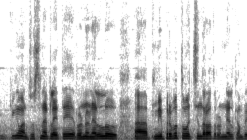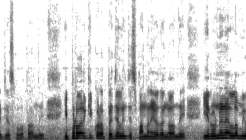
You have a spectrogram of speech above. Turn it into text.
ముఖ్యంగా మనం చూస్తున్నట్లయితే రెండు నెలలు మీ ప్రభుత్వం వచ్చిన తర్వాత రెండు నెలలు కంప్లీట్ చేసుకోబోతోంది. ఇప్పటివరకు కూడా ప్రజల నుంచి స్పందన ఏ విధంగా ఉంది? ఈ రెండు నెలల్లో మీ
